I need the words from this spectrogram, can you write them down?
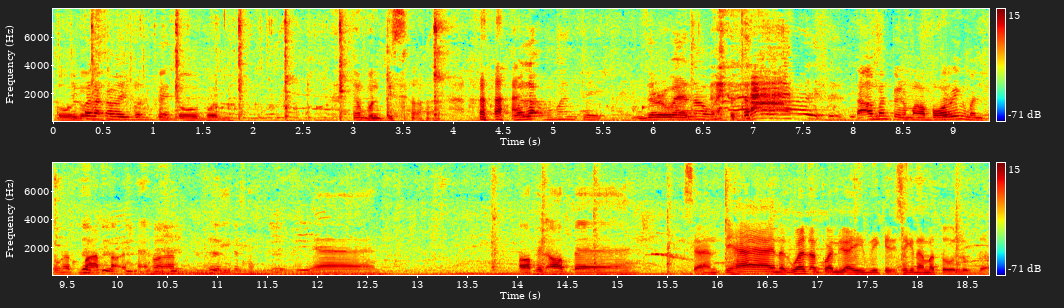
tulo. Hindi pala kami Ay, buntis. tubod. Yung buntis. Wala man kay Zero now. Naaman pero mga boring man itong at bata. mga Yan. Open, open. Si Auntie, hi. Nag-weld ang kwan Ivy kasi sige na matulog daw.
